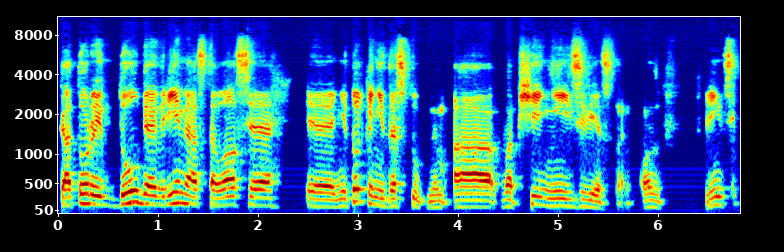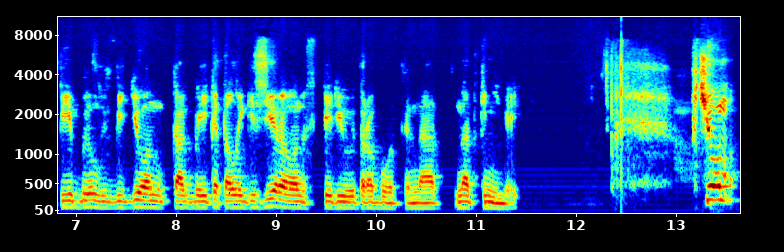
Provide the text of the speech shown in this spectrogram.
который долгое время оставался э, не только недоступным, а вообще неизвестным. Он, в принципе, был введен, как бы и каталогизирован в период работы над, над книгой. В чем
